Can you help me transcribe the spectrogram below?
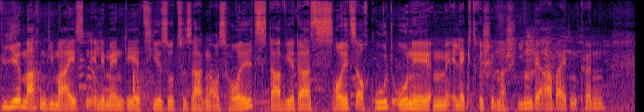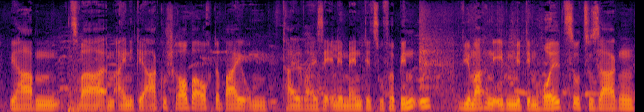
Wir machen die meisten Elemente jetzt hier sozusagen aus Holz, da wir das Holz auch gut ohne ähm, elektrische Maschinen bearbeiten können. Wir haben zwar ähm, einige Akkuschrauber auch dabei, um teilweise Elemente zu verbinden. Wir machen eben mit dem Holz sozusagen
